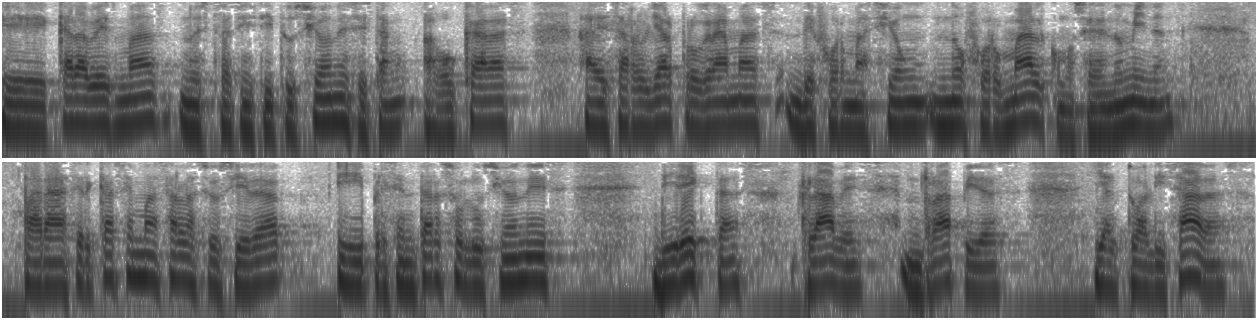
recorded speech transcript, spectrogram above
Eh, cada vez más nuestras instituciones están abocadas a desarrollar programas de formación no formal, como se denominan, para acercarse más a la sociedad y presentar soluciones directas, claves, rápidas y actualizadas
